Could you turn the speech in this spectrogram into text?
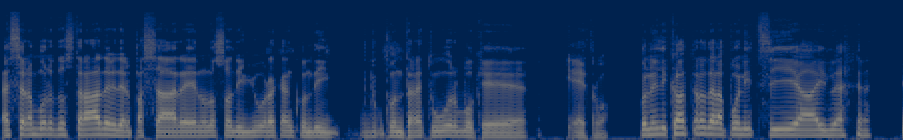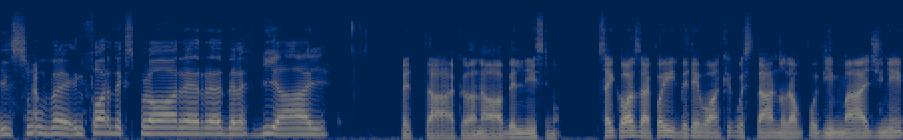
essere a bordo strada e vedere passare, non lo so, degli Huracan con, dei, con tre turbo che... Dietro. Con l'elicottero della polizia, il, il SUV, no. il Ford Explorer dell'FBI. Spettacolo, no, bellissimo. Sai cosa? Poi vedevo anche quest'anno da un po' di immagini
